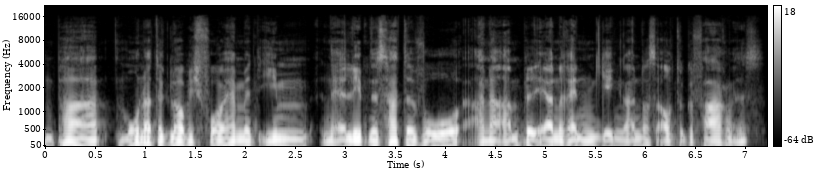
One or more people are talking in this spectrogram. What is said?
ein paar Monate, glaube ich, vorher mit ihm ein Erlebnis hatte, wo an der Ampel er ein Rennen gegen ein anderes Auto gefahren ist.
